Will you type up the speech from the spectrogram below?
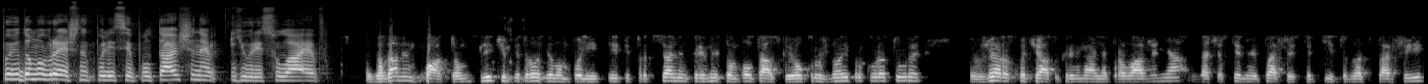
Повідомив речник поліції Полтавщини Юрій Сулаєв. За даним фактом, слідчим підрозділом поліції під процесуальним керівництвом Полтавської окружної прокуратури вже розпочато кримінальне провадження за частиною першої статті 121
